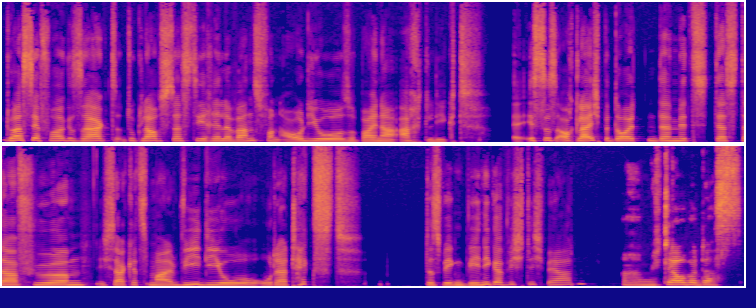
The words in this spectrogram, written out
Du hast ja vorher gesagt, du glaubst, dass die Relevanz von Audio so beinahe acht liegt. Ist es auch gleichbedeutend damit, dass dafür, ich sage jetzt mal, Video oder Text deswegen weniger wichtig werden? Ähm, ich glaube, dass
